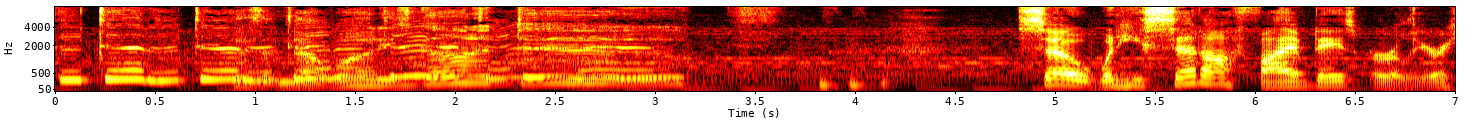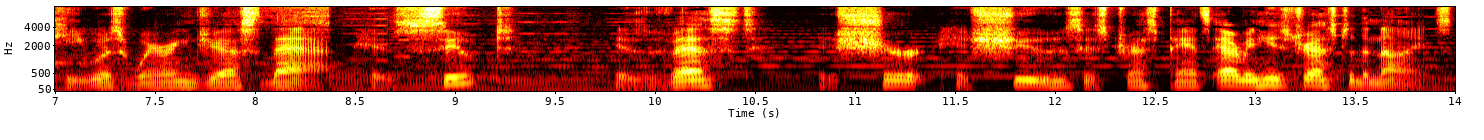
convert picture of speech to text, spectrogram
Doesn't know what he's gonna do. So when he set off five days earlier, he was wearing just that his suit, his vest, his shirt, his shoes, his dress pants. I mean, he's dressed to the nines,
